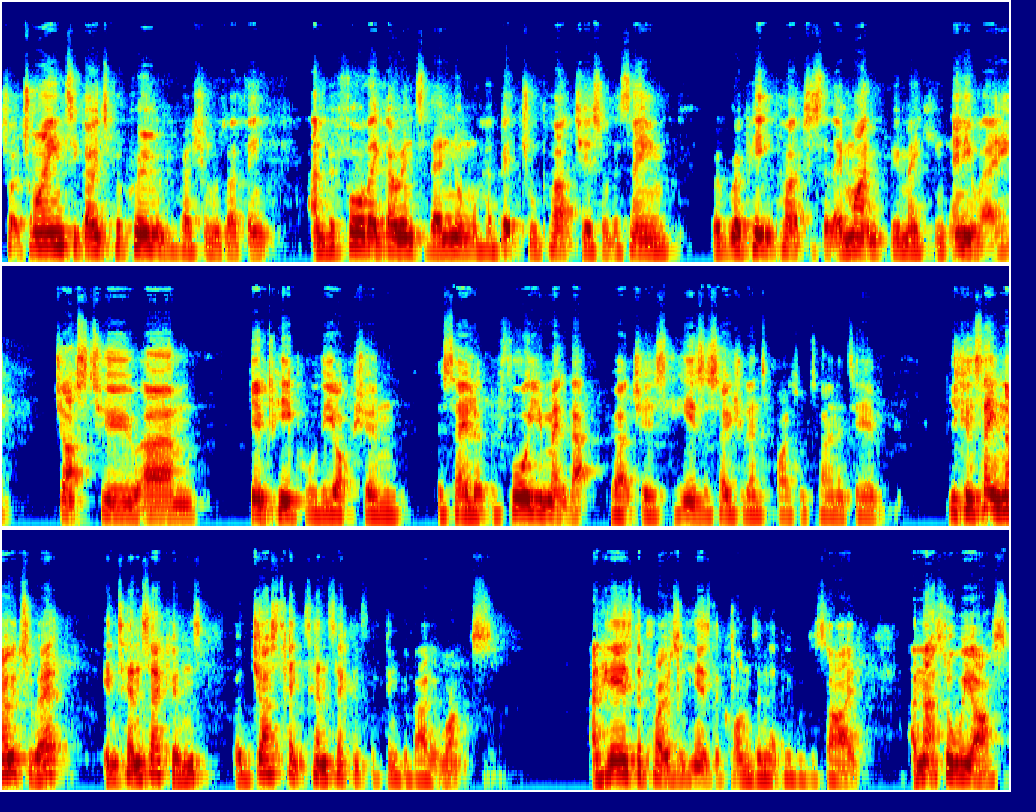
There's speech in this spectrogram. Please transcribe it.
tr- trying to go to procurement professionals, I think, and before they go into their normal habitual purchase or the same re- repeat purchase that they might be making anyway, just to um, give people the option to say, look, before you make that purchase, here's a social enterprise alternative. You can say no to it in 10 seconds, but just take 10 seconds to think about it once. And here's the pros and here's the cons and let people decide. And that's all we ask.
